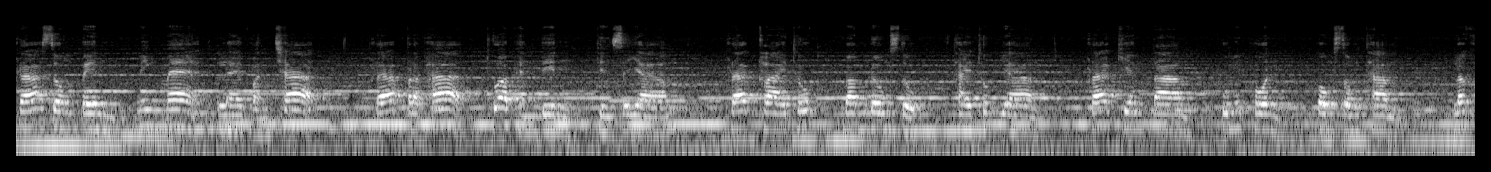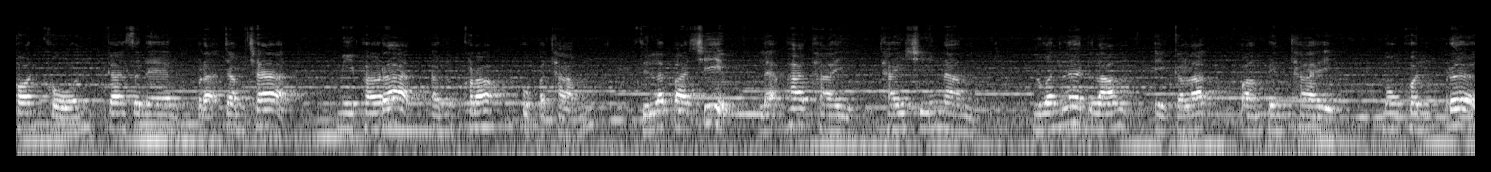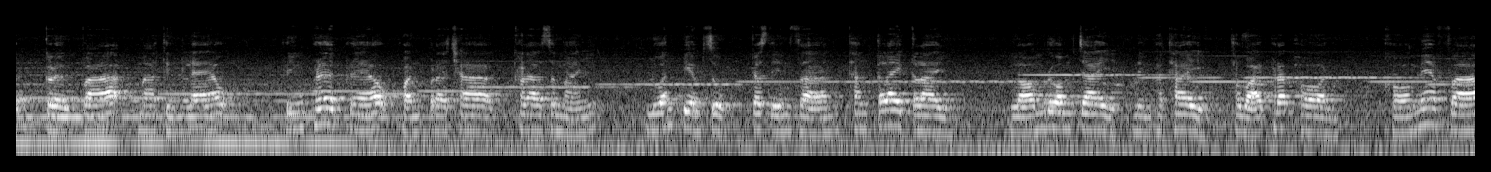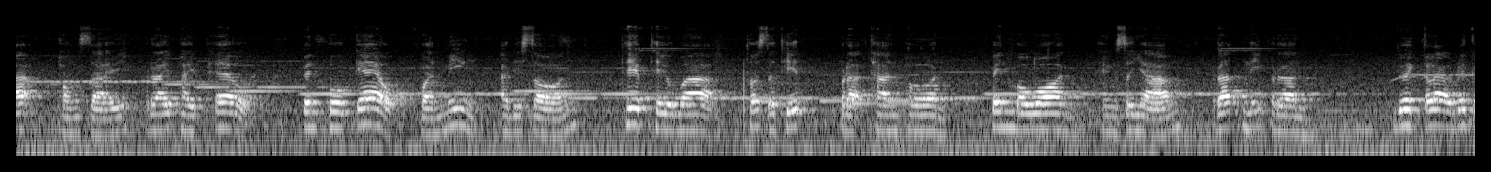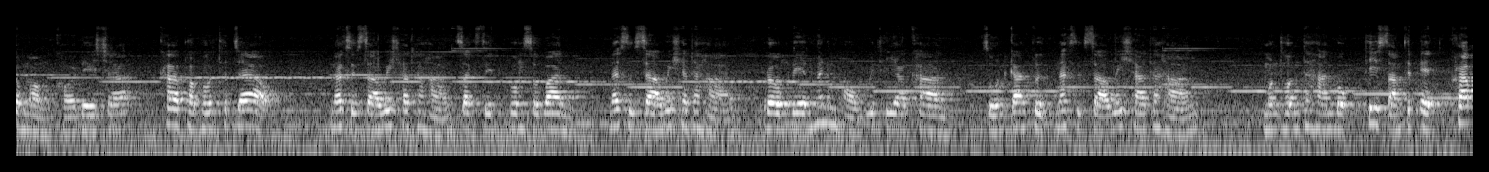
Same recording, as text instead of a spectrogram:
พระทรงเป็นมิ่งแม่แลขวัญชาติ พระประภาสทั่วแผ่นดินถิ่นสยาม พระคลายทุกข์บำรุงสุข ไทยทุกยาม พระเคียงตาม ภูมิพลองค์ทรงธรรม ละครโขนการแสดงประจำชาติ มีพระราชอนุเคราะห์อุปถัมภ์ศิลปาชีพและผ้าไทย ไทยชี้นำล้วนเลิศล้ำ เอกลักษณ์ความเป็นไทย มงคลเลิกเกลิกฟ้ามาถึงแล้วพริ้งเพลิดเพล้วขวัญประชาคราสมัย ล้วนเปี่ยมสุขเกษมสารทั้งใกล้ไกล หลอมรวมใจหนึ่งพระไทย ถวายพระพร ขอแม่ฟ้าผ่องใส ไร้ภัยแผ้ว เป็นโพแก้ว ขวัญมิ่ง อดิศรเทพเทวา ทศทิศประทานพร เป็นบวร แห่งสยาม รัตนิรันดร์ ด้วยกล้าวด้วยกระหม่อมขอเดชะ ข้าพระพุทธเจ้า นักศึกษาวิชาทหารศักดิ์สิทธิ์วงสวรรณนักศึกษาวิชาทหาร โรงเรียนแม่น้ำหอมวิทยาคาร ศูนย์การฝึกนักศึกษาวิชาทหารมณฑลทหารบกที่ 31 ครับ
